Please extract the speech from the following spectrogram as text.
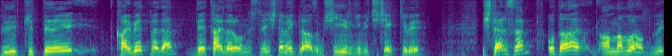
Büyük kütleyi kaybetmeden detayları onun üstüne işlemek lazım. Şiir gibi, çiçek gibi. İşlersen o daha anlamlı ama bir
